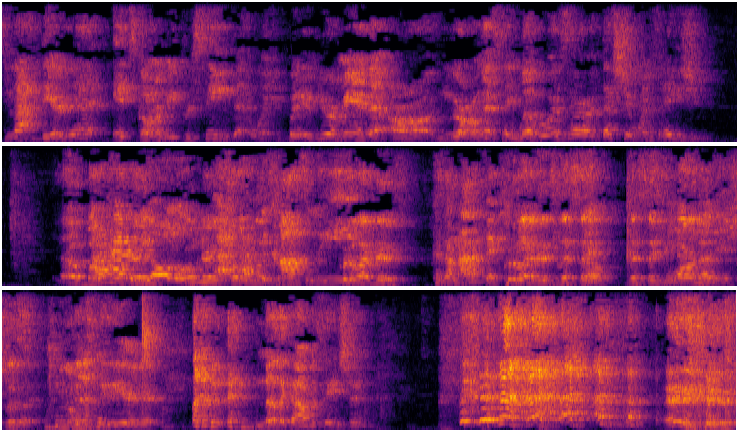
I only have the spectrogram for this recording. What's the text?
that's not there yet, it's gonna be perceived that way. But if you're a man that uh you are on that same level as her, that shit wouldn't phase you. Yeah, but I don't have okay, to be all over okay, you. I so have listen, to constantly Put it like this. because I'm not affectionate. Put it like this. Let's say So, let's say you are that. issue, Let's you know. that's neither here nor another conversation. Hey.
